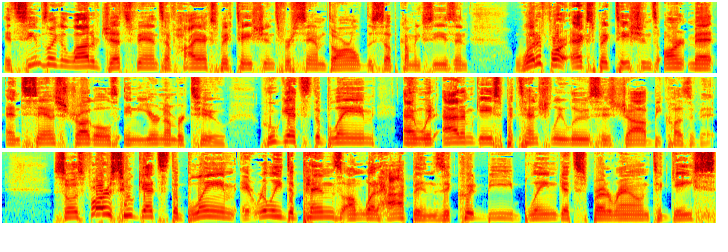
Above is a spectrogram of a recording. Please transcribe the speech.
It seems like a lot of Jets fans have high expectations for Sam Darnold this upcoming season. What if our expectations aren't met and Sam struggles in year number two? Who gets the blame and would Adam Gase potentially lose his job because of it? So as far as who gets the blame, it really depends on what happens. It could be blame gets spread around to Gase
